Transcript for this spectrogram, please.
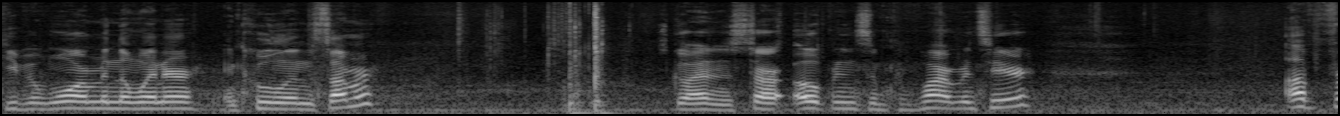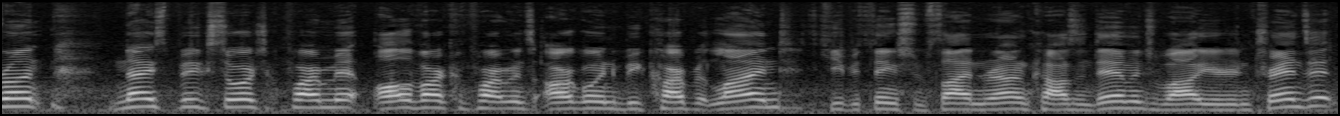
keep it warm in the winter and cool in the summer. Let's go ahead and start opening some compartments here. Up front, nice big storage compartment. All of our compartments are going to be carpet lined to keep your things from sliding around, causing damage while you're in transit.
